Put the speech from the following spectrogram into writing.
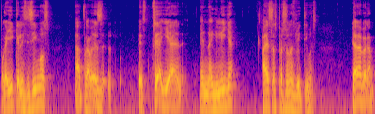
por allí que les hicimos a través, sea allí en, en, Aguililla, a estas personas víctimas. Ya la verá,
